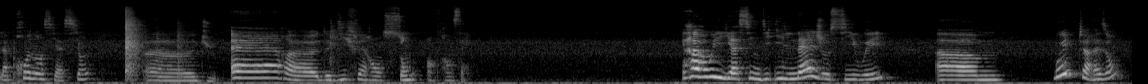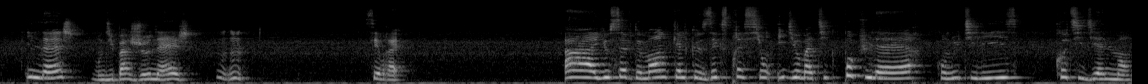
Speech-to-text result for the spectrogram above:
la prononciation euh, du R, euh, de différents sons en français. Ah oui, Yacine dit il neige aussi, oui. Euh, oui, tu as raison. Il neige. On ne dit pas je neige. Mm, mm. C'est vrai. Ah, Youssef demande quelques expressions idiomatiques populaires qu'on utilise quotidiennement.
